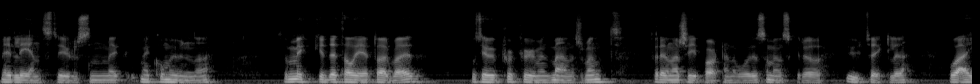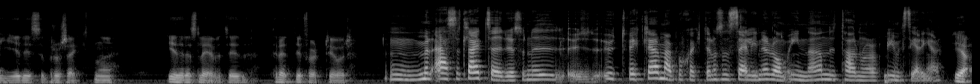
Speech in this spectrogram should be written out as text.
med lensstyrelsen, med, med kommunene. Så mye detaljert arbeid. Og så gjør vi procurement management for energipartnerne våre som ønsker å utvikle og eie disse prosjektene i deres levetid, 30-40 år. Mm, men asset light säger du, så ni utvecklar de här projekten och så säljer ni dem innan ni tar några investeringar? Ja,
